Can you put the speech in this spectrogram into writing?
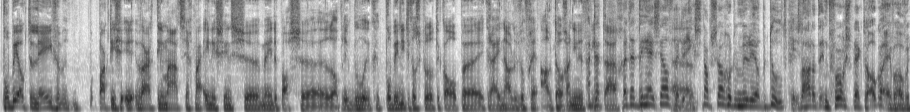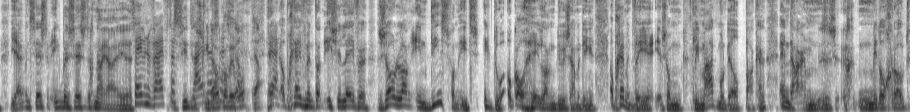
probeer ook te leven praktisch waar het klimaat zeg maar enigszins uh, mee in de pas uh, loopt. Ik bedoel, ik probeer niet te veel spullen te kopen. Ik rijd nauwelijks of geen auto, ga niet met vliegtuig. Maar, maar dat ben jij zelf, Peter. ik snap zo goed wat Muriel bedoelt. We hadden het in het voorgesprek er ook al even over. Jij bent 60, ik ben 60. Nou ja, 57. Schiet, schiet ook alweer op. Ja, ja. He, op een gegeven moment dan is je leven zo lang in dienst van iets. Ik doe ook al heel lang duurzame dingen. Op een gegeven moment wil je zo'n klimaatmodel pakken en daar een middelgroot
